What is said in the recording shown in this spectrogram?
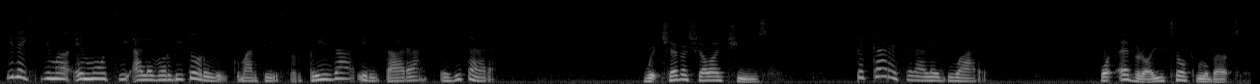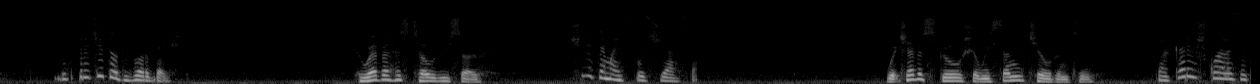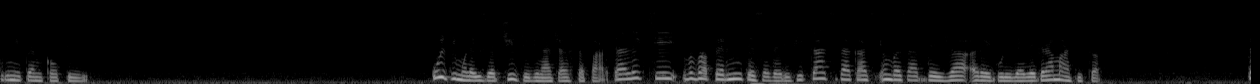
Ele exprimă emoții ale vorbitorului, cum ar fi surpriza, iritarea, ezitarea. Whichever shall I choose? Pe care să-l aleg oare? Whatever are you talking about? Despre ce tot vorbești? Whoever has told you so. Cine ți-a mai spus și asta? Whichever school shall we send the children to? La care școală să trimitem copiii? Ultimul exercițiu din această parte a lecției vă va permite să verificați dacă ați învățat deja regulile de gramatică.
